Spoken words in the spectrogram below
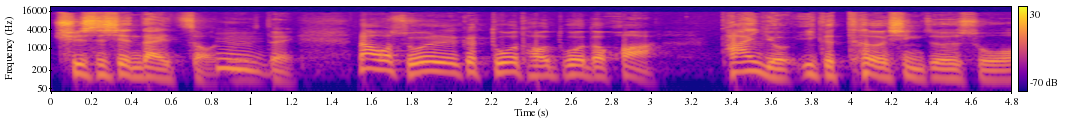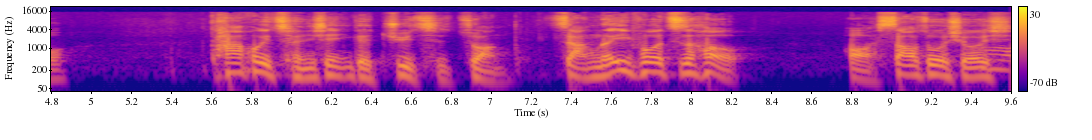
趋势线在走，对不对？嗯、那我所谓的一个多头多的话，它有一个特性就是说，它会呈现一个锯齿状，涨了一波之后。哦，稍作休息，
